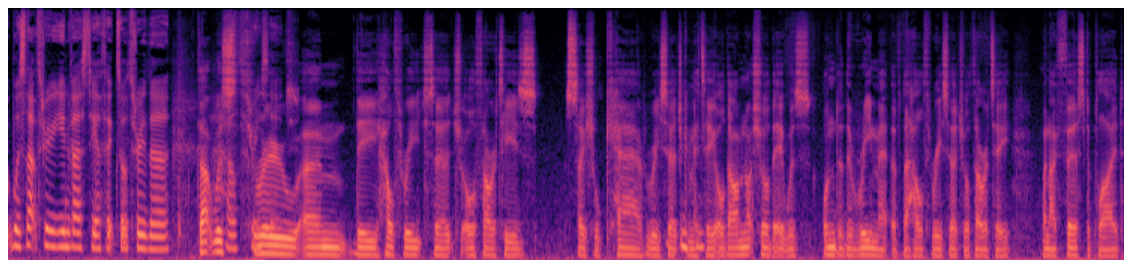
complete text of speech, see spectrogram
was that through university ethics or through the that was through um, the Health Research Authority's Social Care Research mm-hmm. Committee. Although I'm not sure that it was under the remit of the Health Research Authority when I first applied.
